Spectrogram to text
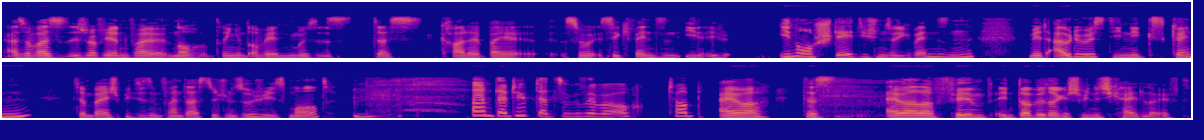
Also was ich auf jeden Fall noch dringend erwähnen muss, ist, dass gerade bei so Sequenzen, innerstädtischen Sequenzen mit Autos, die nichts können, zum Beispiel diesem fantastischen Sushi Smart, Und der Typ dazu ist aber auch top. einfach, dass einfach der Film in doppelter Geschwindigkeit läuft.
